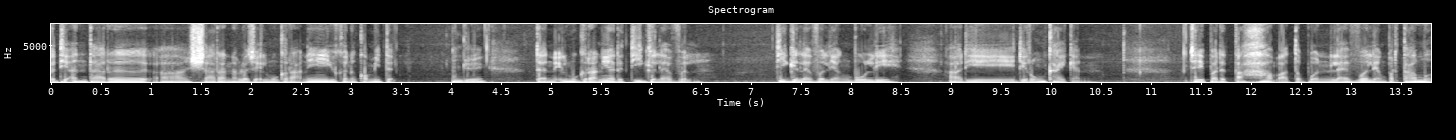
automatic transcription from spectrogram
di antara uh, syarat nak belajar ilmu gerak ni you kena committed Okay dan ilmu gerak ni ada tiga level tiga level yang boleh uh, di, dirungkaikan jadi pada tahap ataupun level yang pertama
